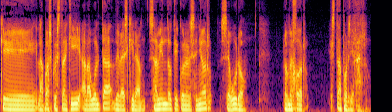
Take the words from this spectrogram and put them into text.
que la Pascua está aquí a la vuelta de la esquina, sabiendo que con el Señor seguro lo mejor está por llegar.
